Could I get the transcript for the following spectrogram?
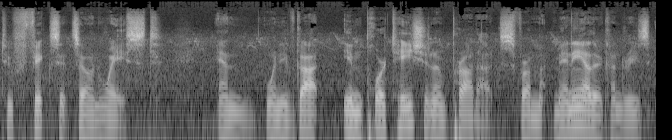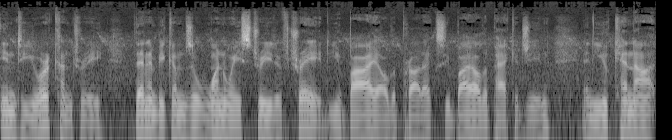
to fix its own waste. And when you've got importation of products from many other countries into your country, then it becomes a one way street of trade. You buy all the products, you buy all the packaging, and you cannot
